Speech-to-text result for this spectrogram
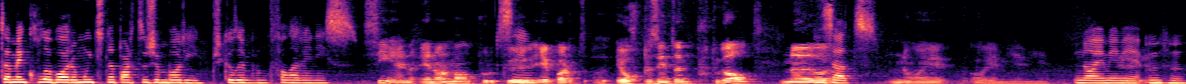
também colabora muito na parte do Jambori, porque eu lembro-me de falarem nisso. Sim, é, é normal, porque Sim. é, parte, é o representante de Portugal na. Exato. Não é OMME. Não é MME. Uhum.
